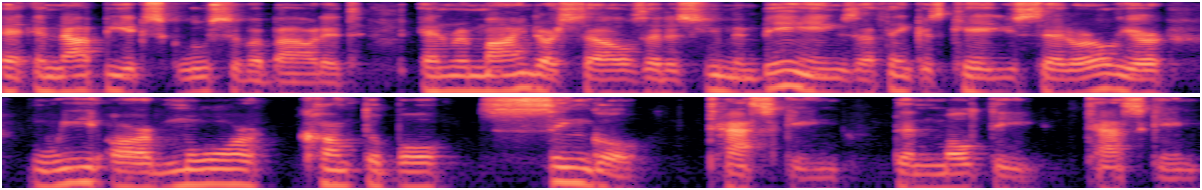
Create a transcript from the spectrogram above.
and, and not be exclusive about it and remind ourselves that as human beings i think as kate you said earlier we are more comfortable single tasking than multitasking.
